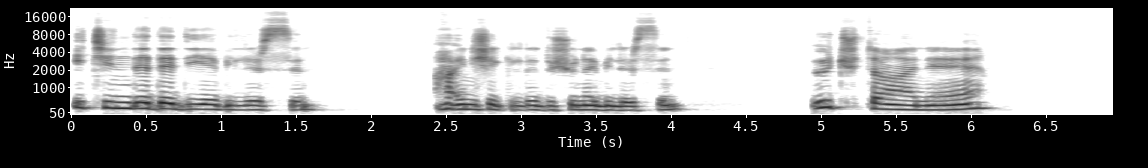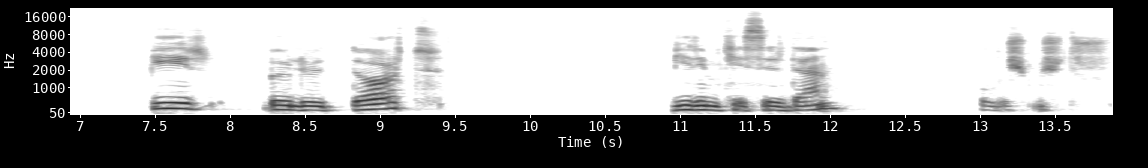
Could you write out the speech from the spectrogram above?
içinde de diyebilirsin. Aynı şekilde düşünebilirsin. 3 tane 1 bölü 4 birim kesirden oluşmuştur.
